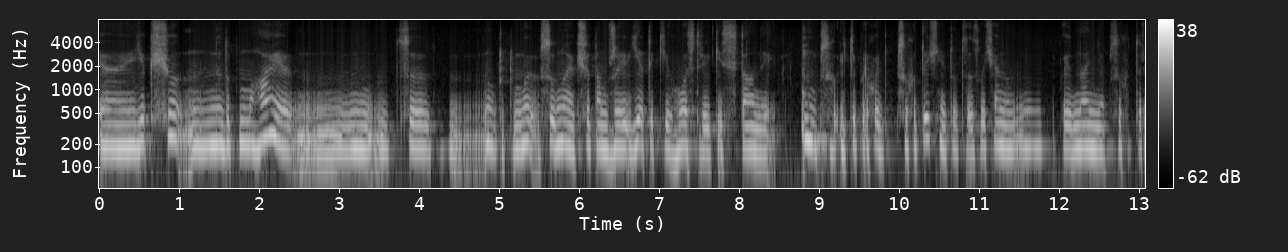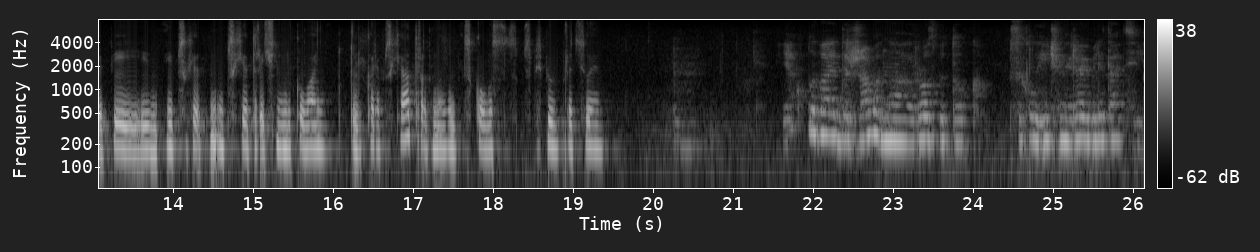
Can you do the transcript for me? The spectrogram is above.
Е, Якщо не допомагає, ну це ну тобто ми все одно, якщо там вже є такі гострі якісь стани, які приходять психотичні, то це звичайно ну, поєднання психотерапії і, психіатричного лікування. Тобто лікаря-психіатра ми обов'язково співпрацюємо. Як впливає держава на розвиток психологічної реабілітації?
